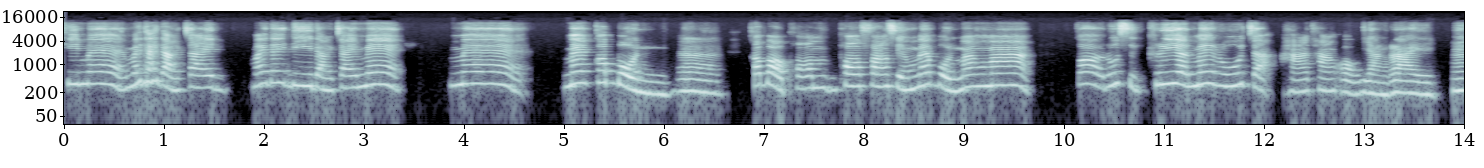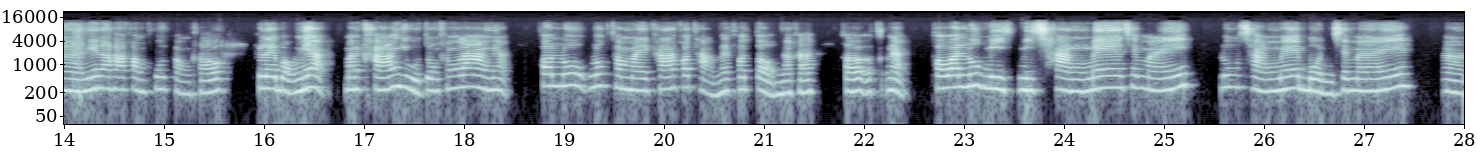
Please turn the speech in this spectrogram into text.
ที่แม่ ไม่ได้ดั่งใจ ไม่ได้ดีดั่งใจแม่ แม่ แม่ก็บ่นอ่าเขาบอกพอพอฟังเสียงแม่บ่นมากๆ ก็รู้สึกเครียดไม่รู้จะหาทางออกอย่างไรอ่านี่นะคะคำพูดของเขาก็เลยบอกเนี่ย มันค้างอยู่ตรงข้างล่างเนี่ยพ่อลูกลูกทำไมคะเขาถามให้เขาตอบนะคะเขาเนี่ยเพราะว่าลูกมีมีชังแม่ใช่ไหมลูกชังแม่บ่นใช่ไหมอ่า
